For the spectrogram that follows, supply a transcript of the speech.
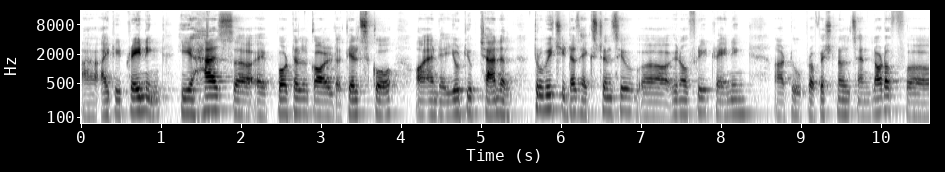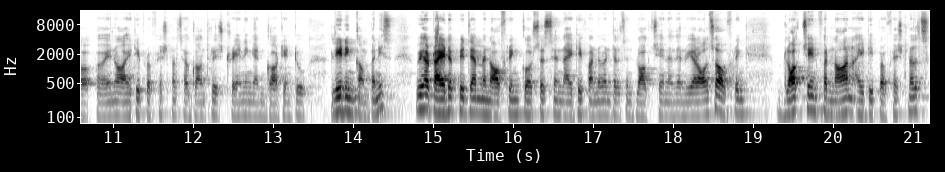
IT training. He has a portal called Telsco and a YouTube channel through which he does extensive, you know, free training to professionals and a lot of, you know, IT professionals have gone through his training and got into leading companies. We have tied up with them and offering courses in IT fundamentals in blockchain and then we are also offering blockchain for non-IT professionals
